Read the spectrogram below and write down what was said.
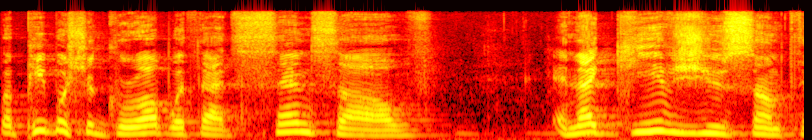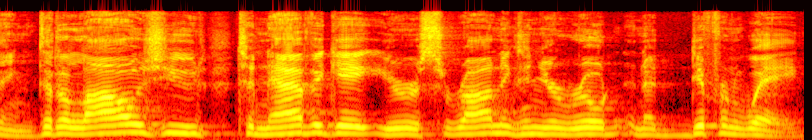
but people should grow up with that sense of, and that gives you something that allows you to navigate your surroundings and your world in a different way.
